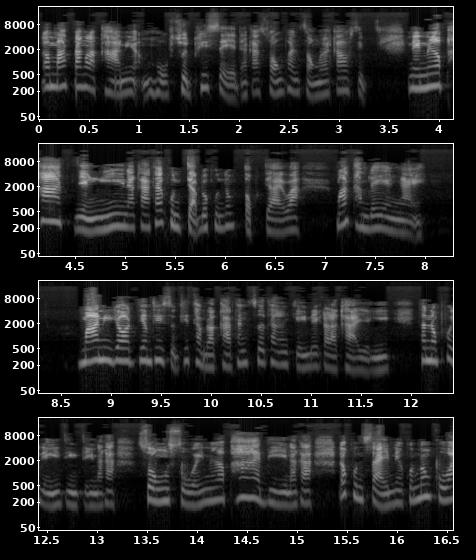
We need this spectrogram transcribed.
แล้วมาร์กตั้งราคาเนี่ยโอ้โหสุดพิเศษนะคะ2,290 ในเนื้อผ้าอย่างนี้นะคะ ถ้าคุณจับแล้วคุณต้องตกใจว่ามาร์กทำได้ยังไงมานี่ยอดเยี่ยมที่สุดที่ทำราคาทั้งเสื้อทั้งกางเกงได้ราคาอย่างนี้ท่านต้องพูดอย่างนี้จริง ๆนะคะ ทรงสวยเนื้อผ้าดีนะคะ แล้วคุณใส่เนี่ยคุณต้องกลัวว่า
